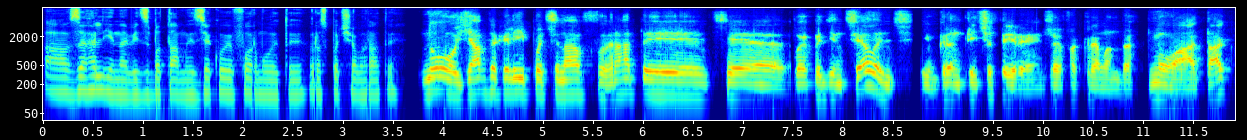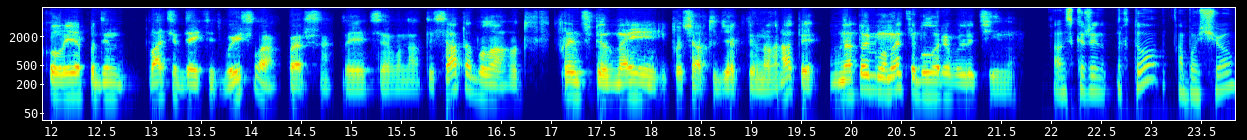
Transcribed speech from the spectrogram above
А взагалі навіть з ботами, з якої формули ти розпочав грати? Ну, я взагалі починав грати ще в F1 Challenge і в Grand Prix 4 Джефа Кремонда. Ну а так, коли F1 2010 вийшла перша, здається, вона 10-та була. От, в принципі, з неї і почав тоді активно грати. На той момент це було революційно. А скажи, хто або що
